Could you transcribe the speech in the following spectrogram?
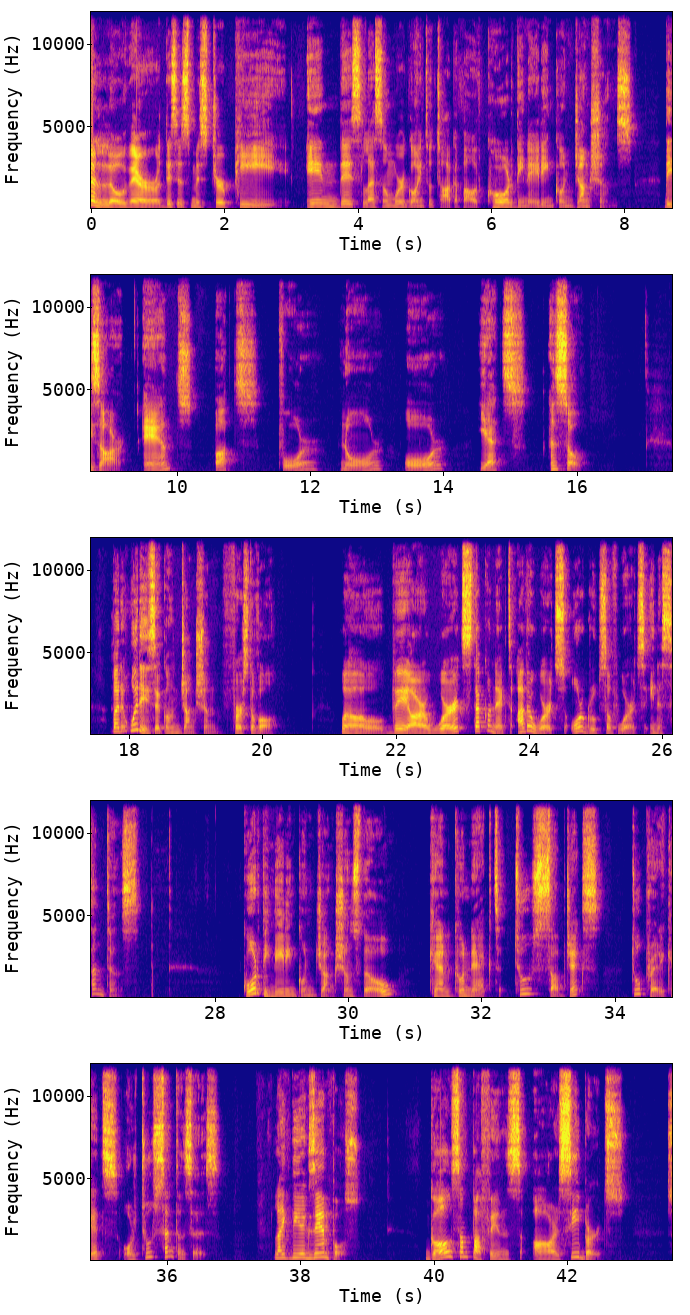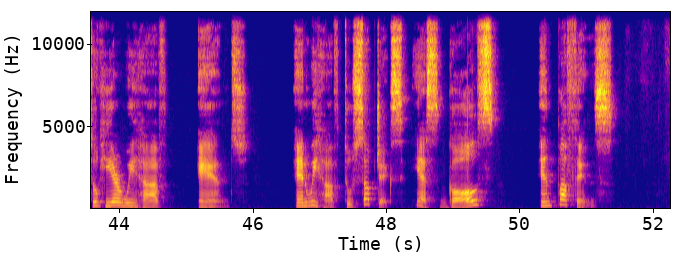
Hello there, this is Mr. P. In this lesson, we're going to talk about coordinating conjunctions. These are ands, buts, for, nor, or, yet, and so. But what is a conjunction, first of all? Well, they are words that connect other words or groups of words in a sentence. Coordinating conjunctions, though, can connect two subjects, two predicates, or two sentences. Like the examples. Gulls and puffins are seabirds. So here we have ands. And we have two subjects. Yes, gulls and puffins.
